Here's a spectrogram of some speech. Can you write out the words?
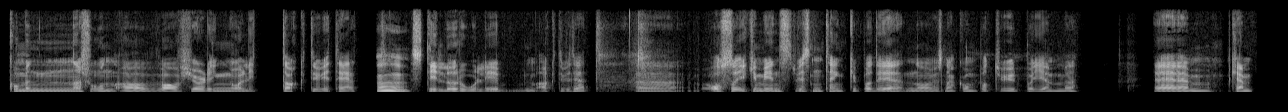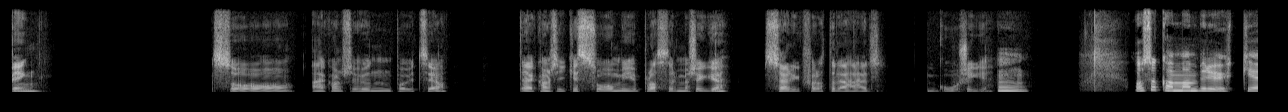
kombinasjon av avkjøling og litt aktivitet. mm, Stille og rolig aktivitet. Eh, også ikke minst hvis en tenker på det når vi snakker om på tur, på hjemme, eh, camping, så er kanskje hunden på utsida. Det er kanskje ikke så mye plasser med skygge. Sørg for at det er god skygge. Mm. Og så kan man bruke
